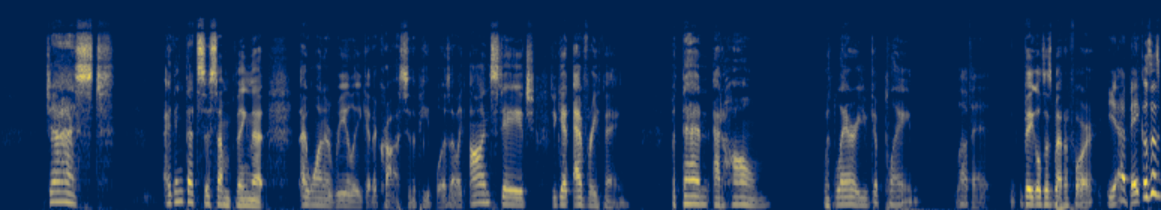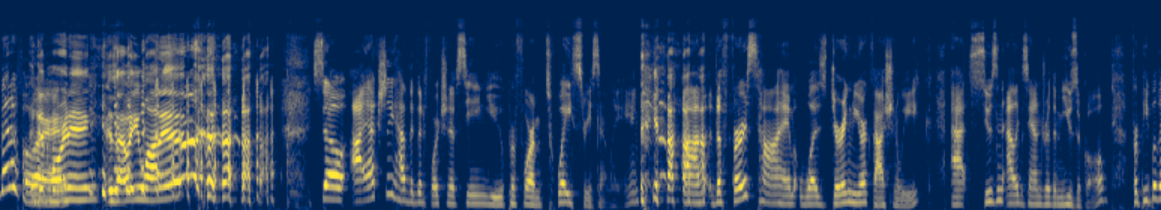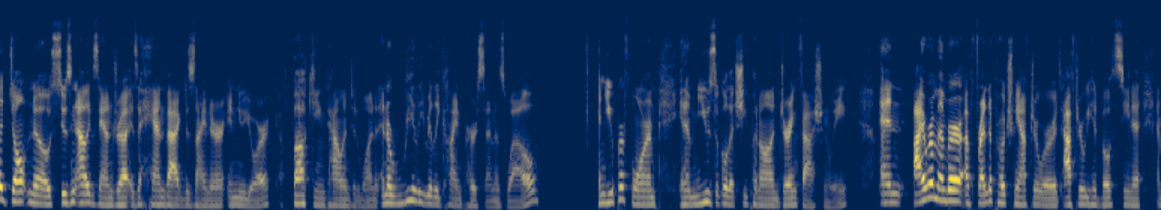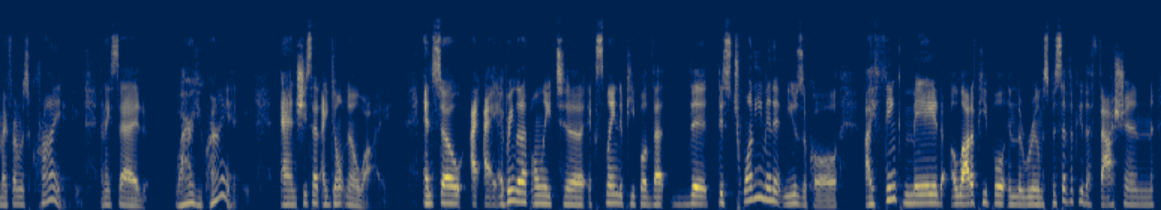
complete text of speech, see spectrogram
just I think that's just something that I want to really get across to the people is that like on stage you get everything, but then at home with Larry you get plain love it. Bagels as metaphor. Yeah, bagels as metaphor. Good morning. Is that what you wanted? so I actually had the good fortune of seeing you perform twice recently. um, the first time was during New York Fashion Week at Susan Alexandra the Musical. For people that don't know, Susan Alexandra is a handbag designer in New York, a fucking talented one, and a really, really kind person as well. And you performed in a musical that she put on during Fashion Week. And I remember a friend approached me afterwards, after we had both seen it, and my friend was crying. And I said, Why are you crying? And she said, I don't know why. And so I, I- bring that up only to explain to people that the this 20 minute musical, I think, made a lot of people in the room, specifically the fashion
